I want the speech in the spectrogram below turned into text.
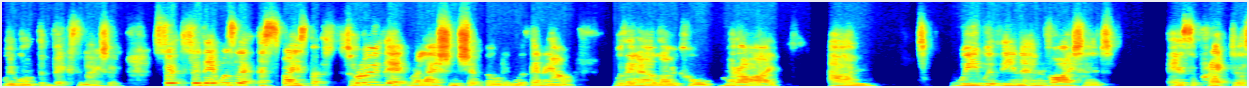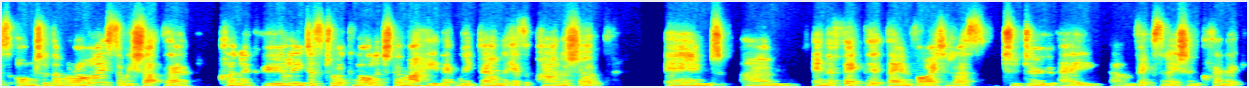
we want them vaccinated. So, so there was a, a space, but through that relationship building within our within our local marae, um, we were then invited as a practice onto the marae. So we shut the clinic early just to acknowledge the mahi that we'd done as a partnership and, um, and the fact that they invited us to do a um, vaccination clinic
